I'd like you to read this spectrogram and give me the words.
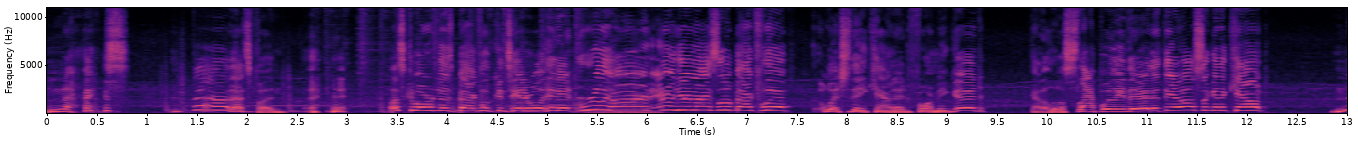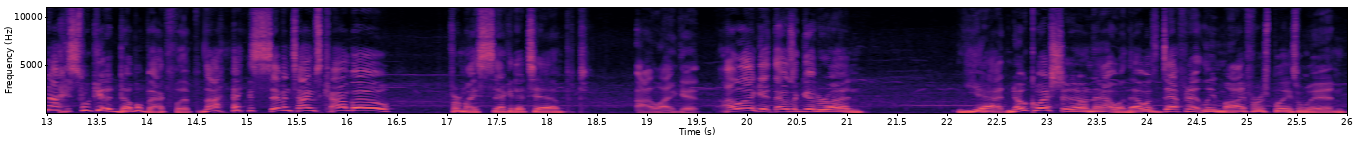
nice. Ah, that's fun. Let's come over to this backflip container. We'll hit it really hard and we'll get a nice little backflip, which they counted for me good. Got a little slap wheelie there that they're also going to count. Nice. We'll get a double backflip. Nice. Seven times combo for my second attempt. I like it. I like it. That was a good run. Yeah, no question on that one. That was definitely my first place win.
